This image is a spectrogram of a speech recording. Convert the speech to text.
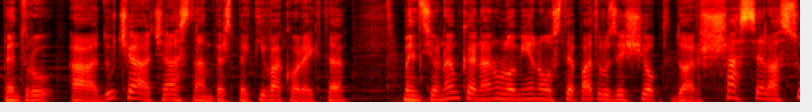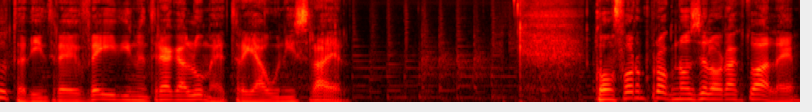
Pentru a aduce aceasta în perspectiva corectă, menționăm că în anul 1948 doar 6% dintre evreii din întreaga lume trăiau în Israel. Conform prognozelor actuale,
